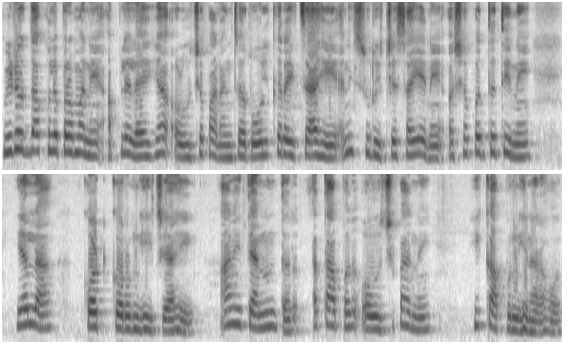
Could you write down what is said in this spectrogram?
व्हिडिओत दाखवल्याप्रमाणे आपल्याला ह्या अळूच्या पानांचा रोल करायचा आहे आणि सुरीच्या साह्याने अशा पद्धतीने याला कट करून घ्यायचे आहे. आणि त्यानंतर आता आपण अळूची पाने ही कापून घेणार आहोत.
